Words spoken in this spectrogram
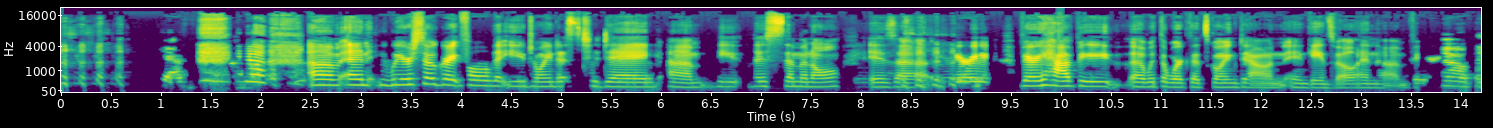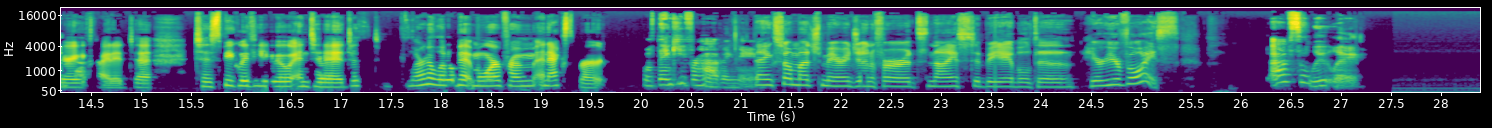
Yeah, yeah. Um, and we are so grateful that you joined us today. Um, the this Seminole is uh, very very happy uh, with the work that's going down in Gainesville, and um, very oh, very excited to to speak with you and to just learn a little bit more from an expert. Well, thank you for having me. Thanks so much, Mary Jennifer. It's nice to be able to hear your voice. Absolutely.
